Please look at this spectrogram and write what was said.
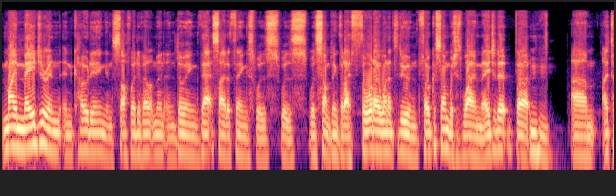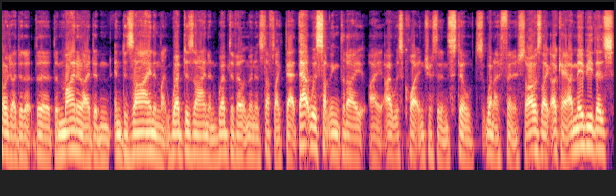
my major in, in coding and software development and doing that side of things was was was something that I thought I wanted to do and focus on, which is why I majored it. But Mm-hmm. Um, I told you I did it, the the minor I did in, in design and like web design and web development and stuff like that. That was something that I, I, I was quite interested in still when I finished. So I was like, okay, I maybe there's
